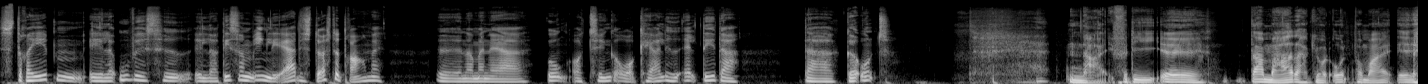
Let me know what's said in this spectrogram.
stræben, eller uvidshed, eller det, som egentlig er det største drama, øh, når man er ung og tænker over kærlighed. Alt det, der, der gør ondt. Nej, fordi øh, der er meget, der har gjort ondt på mig øh,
